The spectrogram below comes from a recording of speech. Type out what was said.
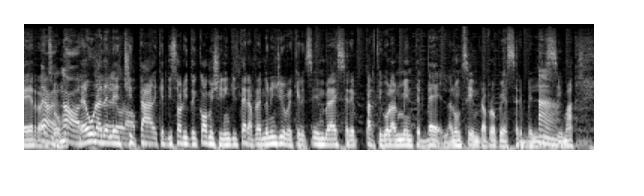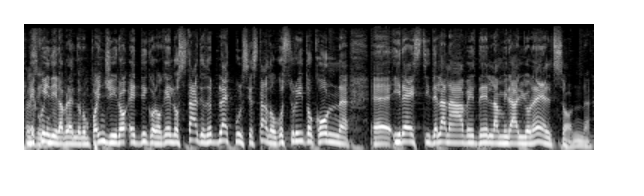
Inghilterra, Ah, insomma. nord è una delle dell'Europa. città che di solito i comici in Inghilterra prendono in giro perché sembra essere particolarmente bella, non sembra proprio essere bellissima. Ah, e quindi la prendono un po' in giro e dicono che lo stadio del Blackpool sia stato costruito con eh, i resti della nave dell'ammiraglio Nelson.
